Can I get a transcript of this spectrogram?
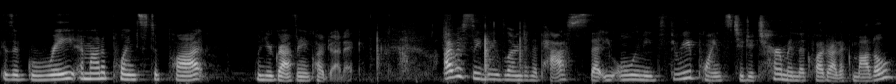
is a great amount of points to plot when you're graphing a quadratic. Obviously, we've learned in the past that you only need three points to determine the quadratic model.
